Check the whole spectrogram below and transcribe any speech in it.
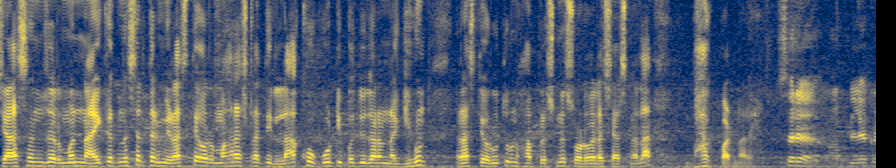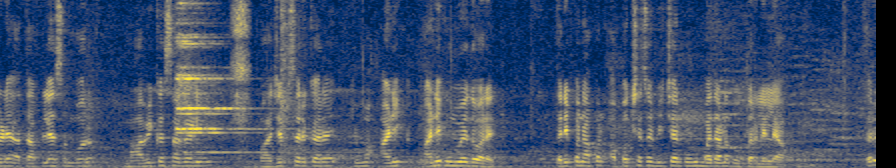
शासन जर म्हणणं ऐकत नसेल तर मी रस्त्यावर महाराष्ट्रातील लाखो कोटी पदवीधरांना घेऊन रस्त्यावर उतरून हा प्रश्न सोडवायला शासनाला भाग पाडणार आहे. सर आपल्याकडे आता आपल्यासमोर महाविकास आघाडी भाजप सरकार आहे किंवा अनेक अनेक उमेदवार आहेत तरी पण आपण अपक्षाचा विचार करून मैदानात उतरलेले आहोत. तर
